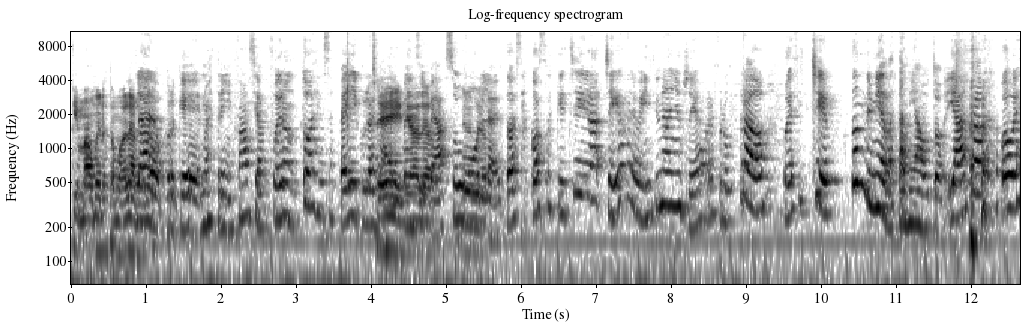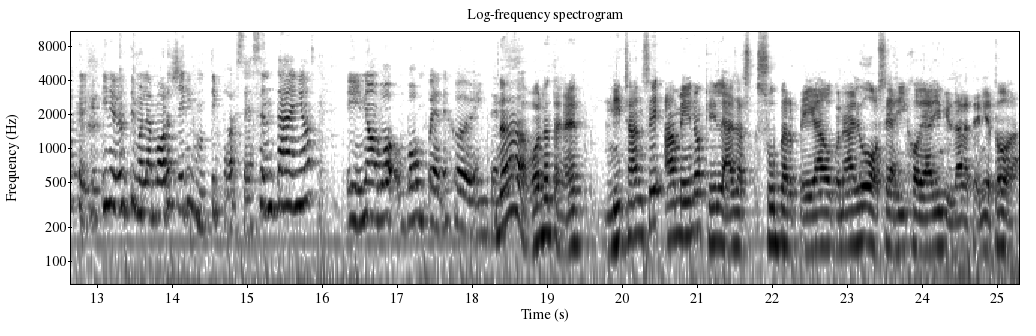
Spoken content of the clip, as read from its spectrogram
que más o menos estamos hablando. ¿no? Claro, porque nuestra infancia fueron todas esas películas, Sí, la del Príncipe Azul, hablar. la de todas esas cosas que llega, llegas a los 21 años, llegas re frustrado, porque decís, che, ¿dónde mierda está mi auto? Y acá vos ves que el que tiene el último Lamborghini es un tipo de 60 años y no vos, vos un pendejo de 20. No, vos no tenés ni chance a menos que la hayas súper pegado con algo o seas hijo de alguien que ya la tenía toda.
